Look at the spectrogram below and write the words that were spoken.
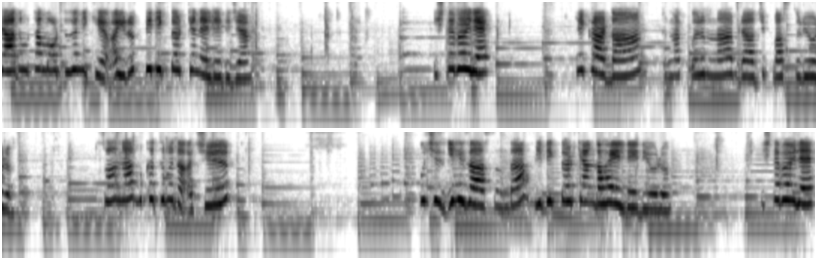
kağıdımı tam ortadan ikiye ayırıp bir dikdörtgen elde edeceğim. İşte böyle. Tekrardan tırnaklarımla birazcık bastırıyorum. Sonra bu katımı da açıp bu çizgi hizasında bir dikdörtgen daha elde ediyorum. İşte böyle.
